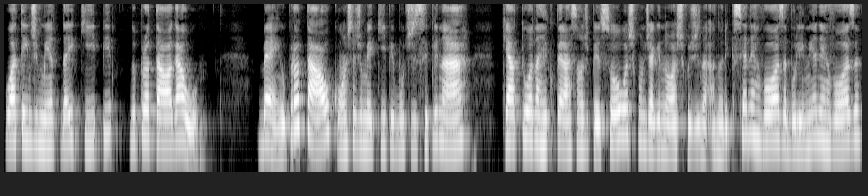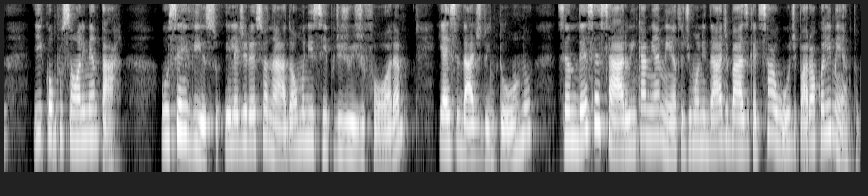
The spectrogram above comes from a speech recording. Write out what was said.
o atendimento da equipe no PROTAL HU? Bem, o PROTAL consta de uma equipe multidisciplinar que atua na recuperação de pessoas com diagnóstico de anorexia nervosa, bulimia nervosa e compulsão alimentar. O serviço ele é direcionado ao município de Juiz de Fora e às cidades do entorno, sendo necessário o encaminhamento de uma unidade básica de saúde para o acolhimento.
